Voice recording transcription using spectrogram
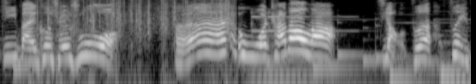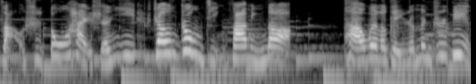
级百科全书。哎，我查到了，饺子最早是东汉神医张仲景发明的，他为了给人们治病。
